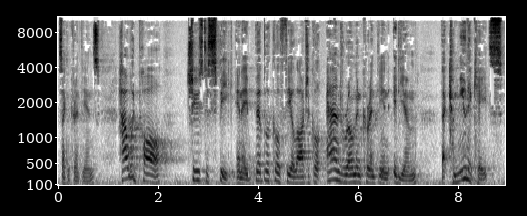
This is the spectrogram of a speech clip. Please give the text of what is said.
2 Corinthians, how would Paul choose to speak in a biblical, theological, and Roman Corinthian idiom that communicates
